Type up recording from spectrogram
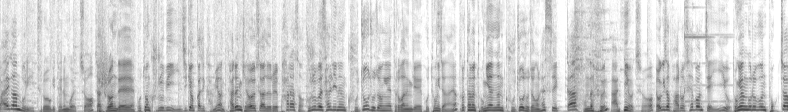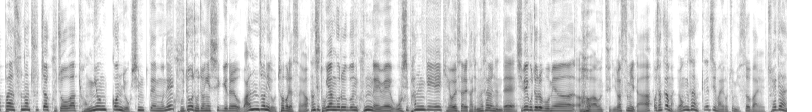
빨간불이 들어오게 되는 거였죠. 자 그런데 보통 그룹이 이 지경까지 가면 다른 계열사들을 팔아서 그룹을 살리는 구조 조정에 들어가는 게 보통이잖아요. 그렇다면 동양은 구조 조정을 했을까? 정답은 아니었죠. 여기서 바로 세 번째 이유. 동양 그룹은 복잡한 순환 출자 구조와 경영권 욕심 때문에 구조 조정의 시기를 완전히 놓쳐버렸어요. 당시 동양그룹은 국내외 51개의 계열사를 가진 회사였는데 지배 구조를 보면 어, 아무튼 이렇습니다. 어 잠깐만 영상 끄지 말고 좀 있어봐요. 최대한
